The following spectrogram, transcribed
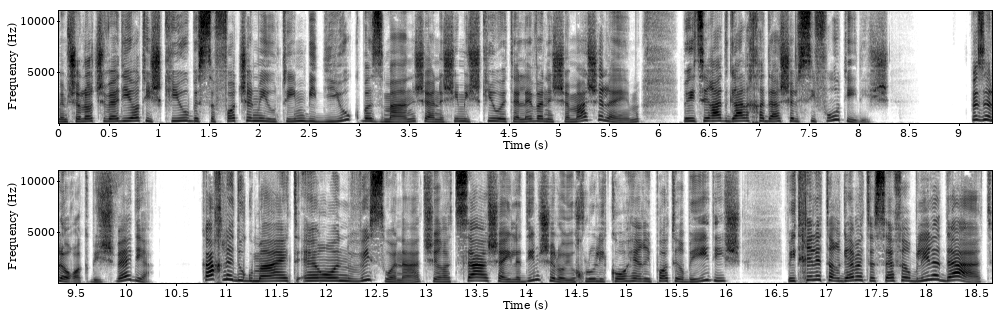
ממשלות שוודיות השקיעו בשפות של מיעוטים בדיוק בזמן שאנשים השקיעו את הלב הנשמה שלהם ביצירת גל חדש של ספרות יידיש. וזה לא רק בשוודיה. קח לדוגמה את ארון ויסוונאט, שרצה שהילדים שלו יוכלו לקרוא הארי פוטר ביידיש, והתחיל לתרגם את הספר בלי לדעת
